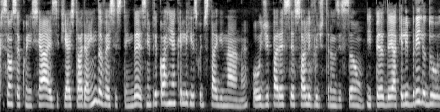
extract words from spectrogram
que são sequenciais e que a história ainda vai se estender, sempre correm aquele risco de estagnar, né? Ou de parecer só livro de transição e perder aquele brilho do,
